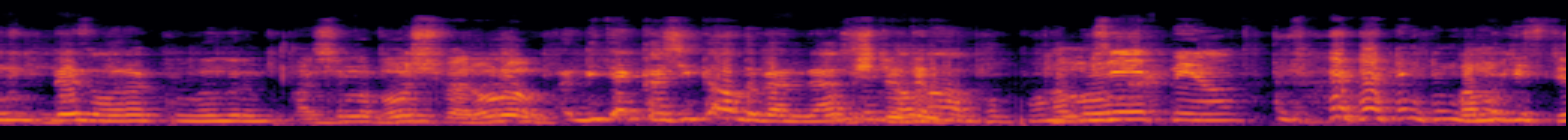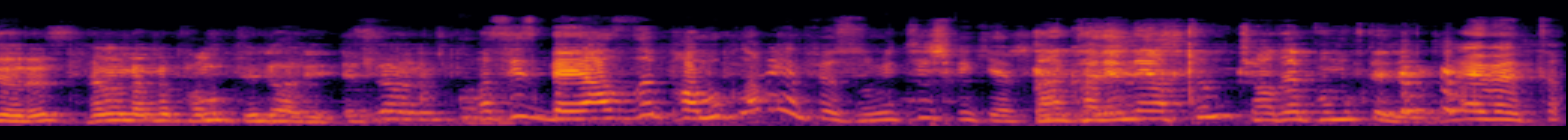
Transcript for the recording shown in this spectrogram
Bunu bez olarak kullanırım. Aşımı boş ver oğlum. Bir tek kaşık kaldı bende. Her şey Yapıştırdım. tamam. Pamuk bize yetmiyor. Pamuk istiyoruz. Hemen ben de pamuk tedavi. Esra Hanım. Ha, siz beyazlı pamukla mı yapıyorsunuz? Müthiş fikir. Ben kalemle yaptım. Çağatay pamuk dedi. Evet.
